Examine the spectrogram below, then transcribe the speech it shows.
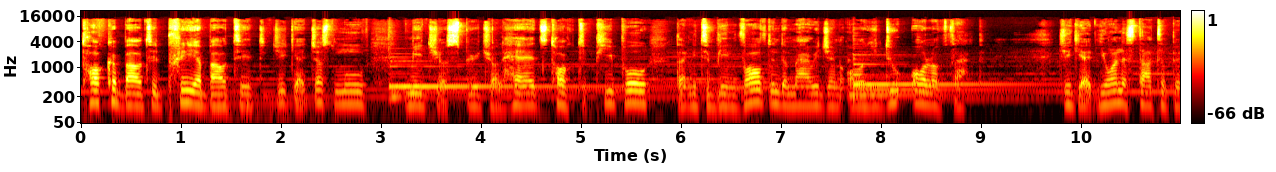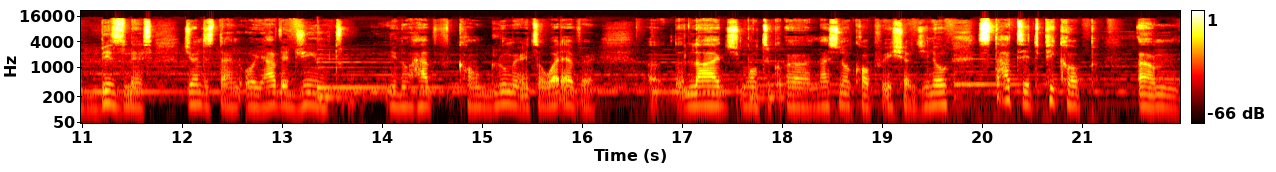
talk about it, pray about it. You get just move, meet your spiritual heads, talk to people that need to be involved in the marriage and all. You do all of that. Do you get? You want to start up a business? Do you understand? Or you have a dream to, you know, have conglomerates or whatever, uh, large multinational uh, corporations. You know, start it. Pick up, um,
